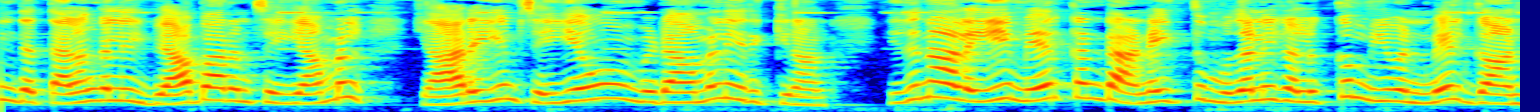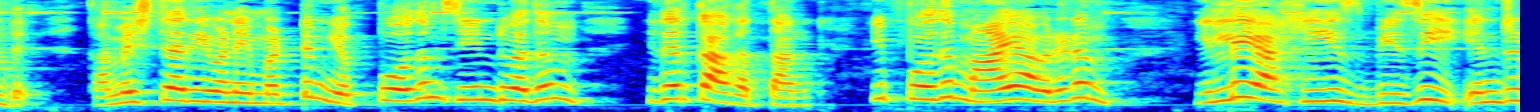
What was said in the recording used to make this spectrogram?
இந்த தளங்களில் வியாபாரம் செய்யாமல் யாரையும் செய்யவும் விடாமல் இருக்கிறான். இதனாலேயே மேற்கண்ட அனைத்து முதலிகளுக்கும் இவன் மேல் காண்டு. கமிஷனர் இவனை மட்டும் எப்போதும் சீண்டுவதும் இதற்காகத்தான். இப்போது மாயா அவரிடம் இல்லையா ஹீ இஸ் பிஸி என்று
